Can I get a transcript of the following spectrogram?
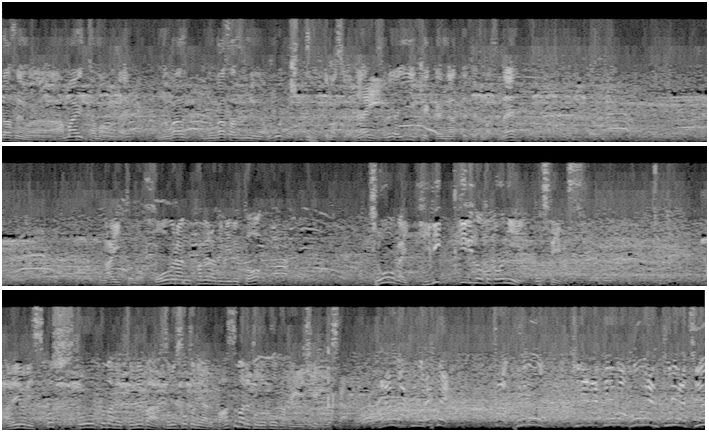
打線は甘い球をね逃逃さずに思い切って振ってますよね、はい、それがいい結果になって出てますね。ライトのホームランカメラで見ると場外ギリギリのところに落ちています。あれより少し遠くまで飛べばその外にあるバスまで届こうかという一撃でした。原の打球のレフトへ。さあこれも切れなければホームラン距離は十分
